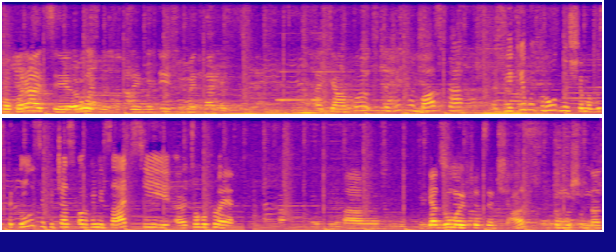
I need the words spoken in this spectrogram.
кооперації, розвитку взаємодії з. Е, Дякую. Скажіть, будь ласка, з якими труднощами ви стикнулися під час організації е, цього проекту? Я думаю, що це час, тому що в нас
